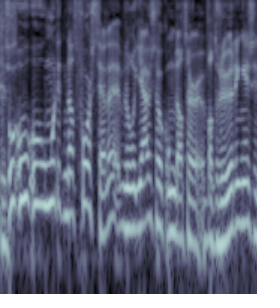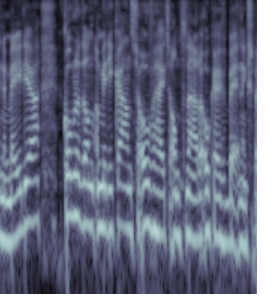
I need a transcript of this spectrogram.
Is... Hoe, hoe, hoe, moet ik me dat voorstellen? Ik bedoel, juist ook omdat er wat reuring is in de media. Komen er dan Amerikaanse overheidsambtenaren ook even bij NXP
